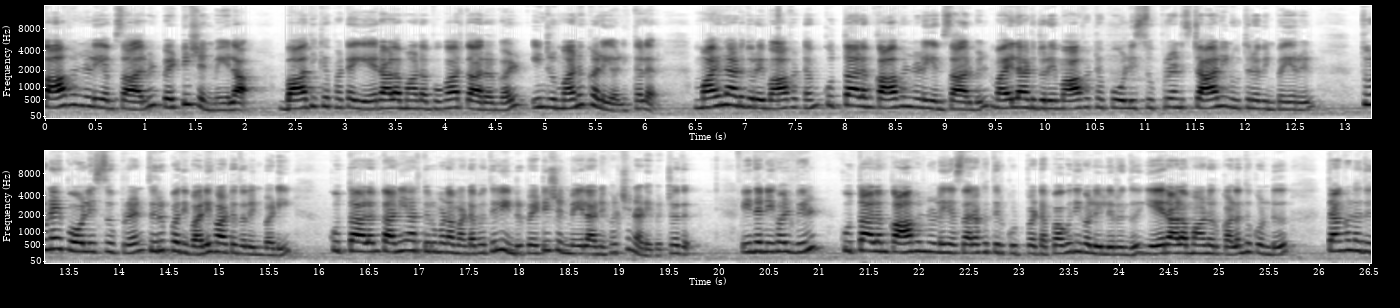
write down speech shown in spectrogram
காவல் நிலையம் சார்பில் பெட்டிஷன் மேலா. பாதிக்கப்பட்ட ஏராளமான புகார்தாரர்கள் இன்று மனுக்களை அளித்தனர். மயிலாடுதுறை மாவட்டம் குத்தாலம் காவல் நிலையம் சார்பில் மயிலாடுதுறை மாவட்ட போலீஸ் சூப்பரண்ட் ஸ்டாலின் உத்தரவின் பெயரில் துணை போலீஸ் சூப்பரண்ட் திருப்பதி வழிகாட்டுதலின்படி குத்தாலம் தனியார் திருமண மண்டபத்தில் இன்று பெட்டிஷன் மேலா நிகழ்ச்சி நடைபெற்றது. இந்த நிகழ்வில் குத்தாலம் காவல் நிலைய சரகத்திற்குட்பட்ட பகுதிகளிலிருந்து ஏராளமானோர் கலந்து கொண்டு தங்களது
